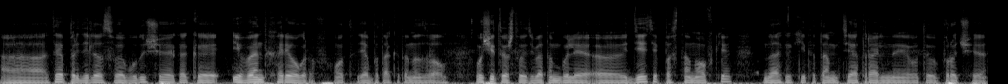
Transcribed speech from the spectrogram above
а, ты определил свое будущее как э, ивент-хореограф, вот я бы так это назвал. Учитывая, что у тебя там были э, дети, постановки, да, какие-то там театральные вот и прочее,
